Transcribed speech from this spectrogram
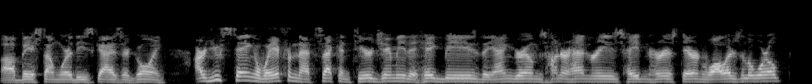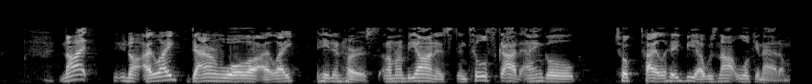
uh, based on where these guys are going. Are you staying away from that second tier, Jimmy? The Higbees, the Engrams, Hunter Henrys, Hayden Hurst, Darren Wallers of the world? Not, you know, I like Darren Waller. I like Hayden Hurst. And I'm going to be honest, until Scott Engel took Tyler Higbee, I was not looking at him.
